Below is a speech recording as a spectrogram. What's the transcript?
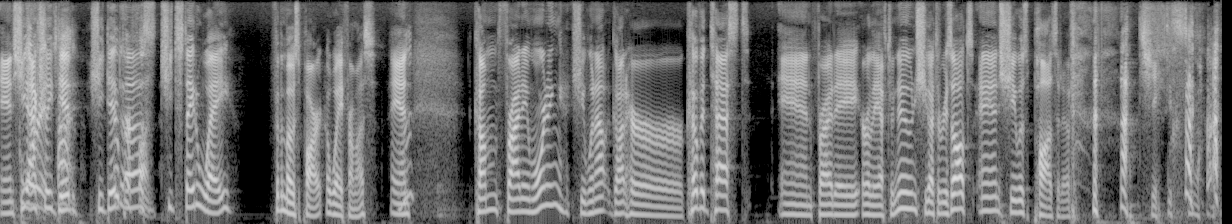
and she Glorious actually did. She did. Uh, she stayed away for the most part, away from us. And Mm-hmm. come Friday morning, she went out, got her COVID test, and Friday early afternoon, she got the results, and she was positive. Jeez,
